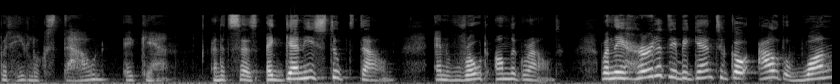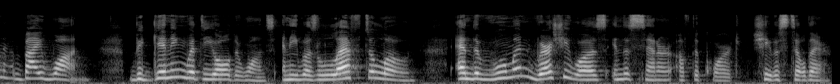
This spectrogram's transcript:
but he looks down again. And it says, Again he stooped down and wrote on the ground. When they heard it, they began to go out one by one, beginning with the older ones, and he was left alone. And the woman, where she was in the center of the court, she was still there.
